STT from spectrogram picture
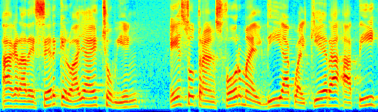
agradecer que lo haya hecho bien. Eso transforma el día cualquiera a ti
